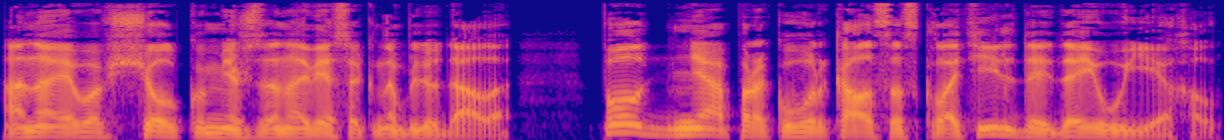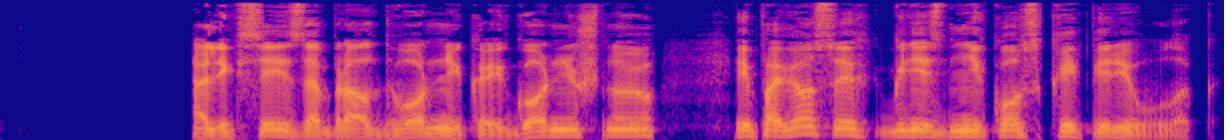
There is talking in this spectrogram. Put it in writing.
она его в щелку меж занавесок наблюдала. Полдня прокувыркался с Клотильдой, да и уехал. Алексей забрал дворника и горничную и повез их в Гнездниковский переулок.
